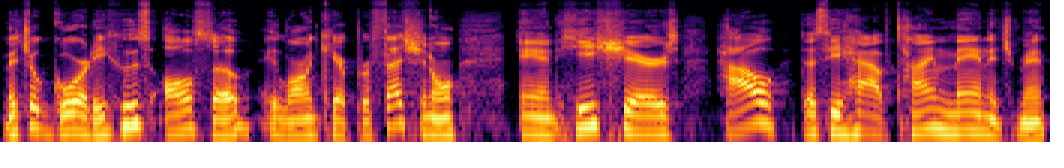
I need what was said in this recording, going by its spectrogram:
Mitchell Gordy, who's also a lawn care professional. And he shares how does he have time management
